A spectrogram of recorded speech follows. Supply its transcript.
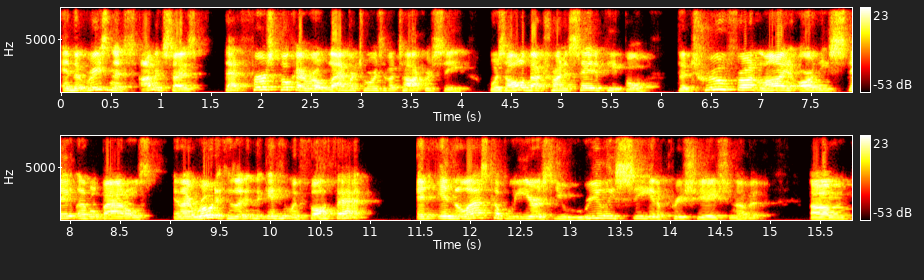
And the reason that I'm excited is that first book I wrote, Laboratories of Autocracy, was all about trying to say to people, the true front line are these state level battles. And I wrote it because I didn't think anyone thought that. And in the last couple of years, you really see an appreciation of it. Um,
